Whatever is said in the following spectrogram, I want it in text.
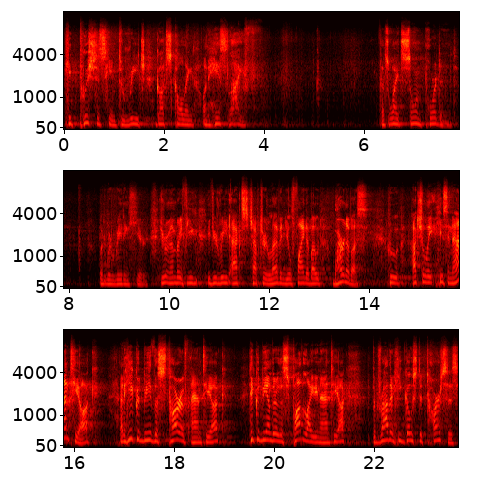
he pushes him to reach God's calling on his life. That's why it's so important what we're reading here. You remember if you if you read Acts chapter 11, you'll find about Barnabas, who actually he's in Antioch, and he could be the star of Antioch. He could be under the spotlight in Antioch, but rather he goes to Tarsus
